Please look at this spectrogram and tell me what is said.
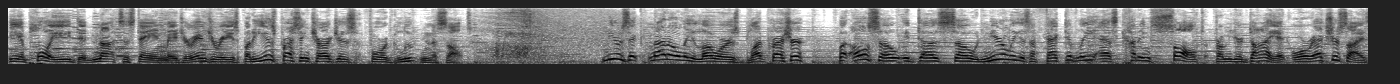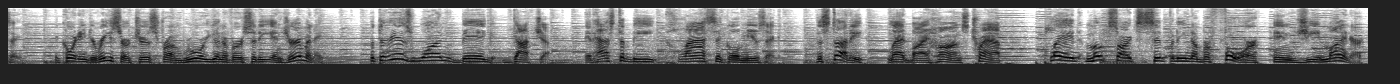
The employee did not sustain major injuries, but he is pressing charges for gluten assault. Music not only lowers blood pressure, but also it does so nearly as effectively as cutting salt from your diet or exercising, according to researchers from Ruhr University in Germany. But there is one big gotcha. It has to be classical music. The study, led by Hans Trapp, played Mozart's Symphony No. 4 in G minor,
